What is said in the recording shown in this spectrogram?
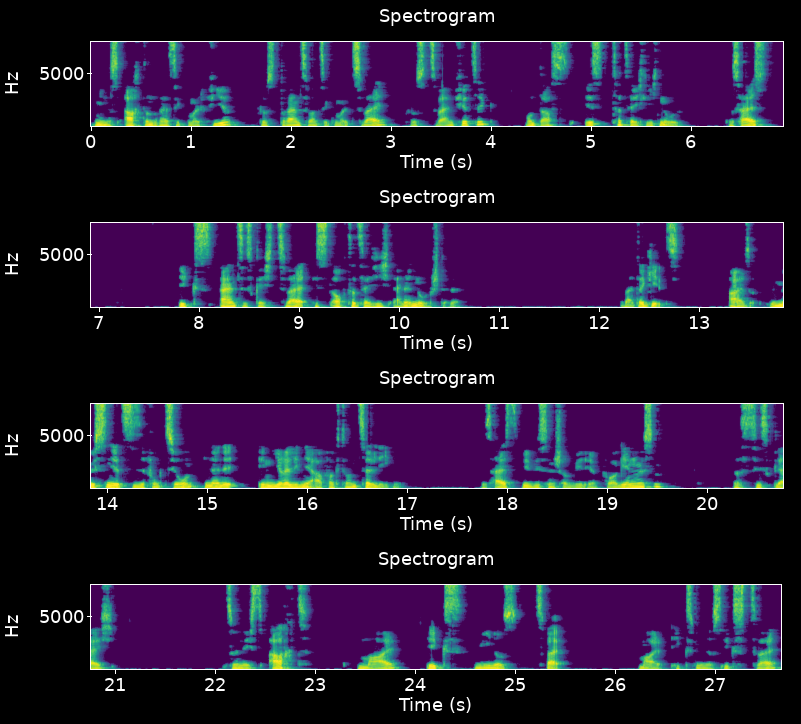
minus 38 mal 4 plus 23 mal 2 plus 42 und das ist tatsächlich 0. Das heißt, x1 ist gleich 2 ist auch tatsächlich eine Nullstelle. Weiter geht's. Also, wir müssen jetzt diese Funktion in, eine, in ihre Linearfaktoren zerlegen. Das heißt, wir wissen schon, wie wir vorgehen müssen. Das ist gleich zunächst 8 mal x minus 2 mal x minus x2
